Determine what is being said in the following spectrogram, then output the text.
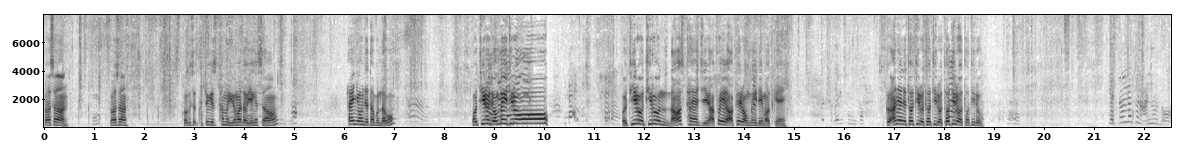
조화선. 조화선. 거기서 그쪽에서 타면 위험하다고 얘기했어. 하인이 혼자 타본다고? 어 뒤로 엉덩이 뒤로. 어 뒤로 뒤로 나와서 타야지. 앞에 앞에 엉덩이 대면 어떡해? 테니까. 그 아니 아니 더 뒤로 더 뒤로 더 뒤로 더 뒤로. 야, 썰매끈 안으로 넣어.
